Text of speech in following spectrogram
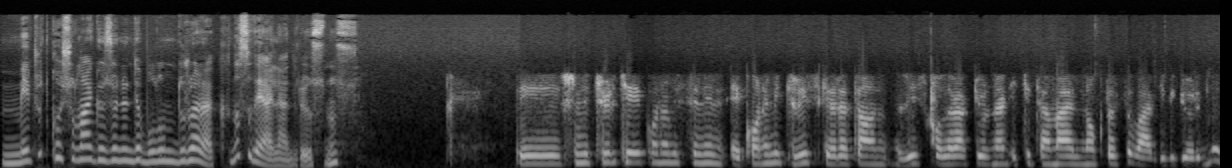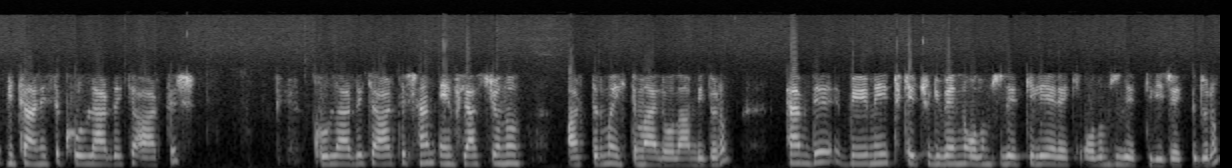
mevcut koşullar göz önünde bulundurarak nasıl değerlendiriyorsunuz? Ee, şimdi Türkiye ekonomisinin ekonomik risk yaratan risk olarak görünen iki temel noktası var gibi görünüyor. Bir tanesi kurlardaki artış. Kurlardaki artış hem enflasyonu arttırma ihtimali olan bir durum hem de büyümeyi tüketici güvenini olumsuz etkileyerek olumsuz etkileyecek bir durum.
